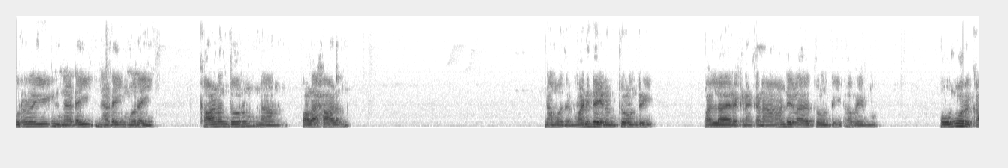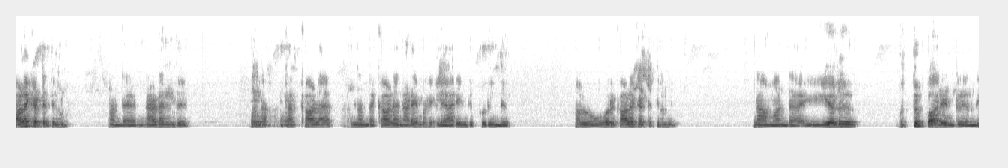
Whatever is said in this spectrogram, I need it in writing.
உரை நடை நடைமுறை காலந்தோறும் நாம் பல காலம் நமது மனித இனம் தோன்றி பல்லாயிரக்கணக்கான ஆண்டுகளாக தோன்றி அவை ஒவ்வொரு காலகட்டத்திலும் அந்த நடந்து தற்கால அந்தந்த கால நடைமுறைகளை அறிந்து புரிந்து அவை ஒவ்வொரு காலகட்டத்திலும் நாம் அந்த எழு முத்துப்பார் என்று அந்த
